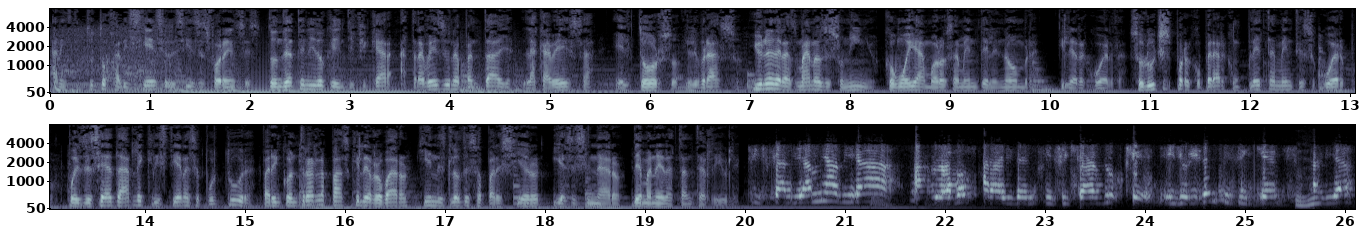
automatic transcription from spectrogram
al Instituto Jalisciense de Ciencias Forenses, donde ha tenido que identificar a través de una pantalla la cabeza, el torso, el brazo y una de las manos de su niño, como ella amorosamente le nombra y le recuerda. Su lucha es por recuperar completamente su cuerpo, pues desea darle cristiana sepultura para encontrar la paz que le robaron quienes lo desaparecieron y asesinaron de manera tan terrible. Fiscalía me había hablado para identificar lo que y yo identifiqué en Fiscalía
